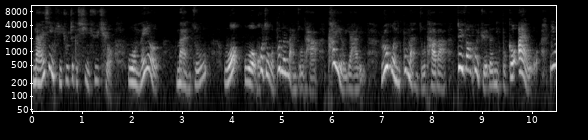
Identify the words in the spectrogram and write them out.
男性提出这个性需求，我没有满足，我我或者我不能满足他，他也有压力。如果你不满足他吧，对方会觉得你不够爱我，因为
